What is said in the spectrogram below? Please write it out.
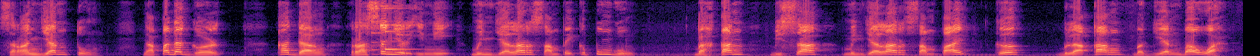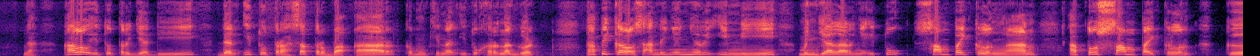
serangan jantung. Nah, pada GERD kadang rasa nyeri ini menjalar sampai ke punggung. Bahkan bisa menjalar sampai ke belakang bagian bawah. Nah, kalau itu terjadi dan itu terasa terbakar, kemungkinan itu karena GERD. Tapi kalau seandainya nyeri ini menjalarnya itu sampai ke lengan atau sampai ke, ke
